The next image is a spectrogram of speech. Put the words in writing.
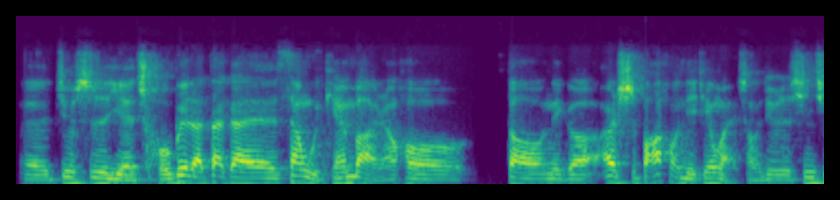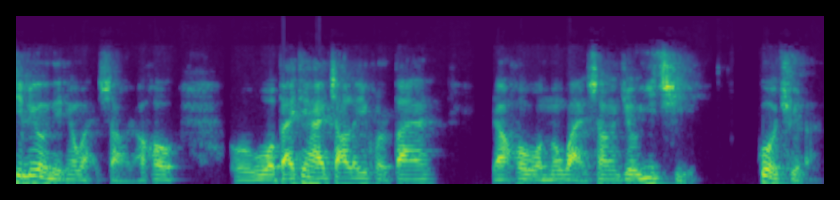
呃，就是也筹备了大概三五天吧，然后到那个二十八号那天晚上，就是星期六那天晚上，然后我我白天还加了一会儿班，然后我们晚上就一起过去了。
